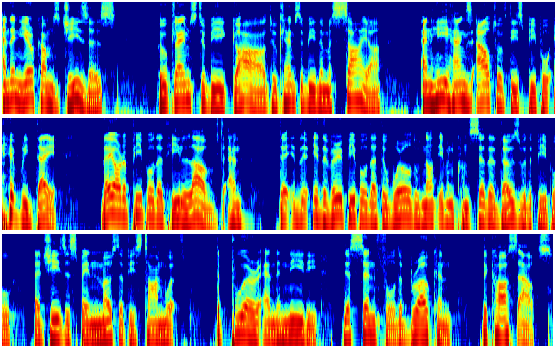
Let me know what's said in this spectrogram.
And then here comes Jesus, who claims to be God, who claims to be the Messiah, and he hangs out with these people every day. They are the people that he loved, and the, the, the very people that the world would not even consider those were the people that Jesus spent most of his time with the poor and the needy, the sinful, the broken, the cast outs,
